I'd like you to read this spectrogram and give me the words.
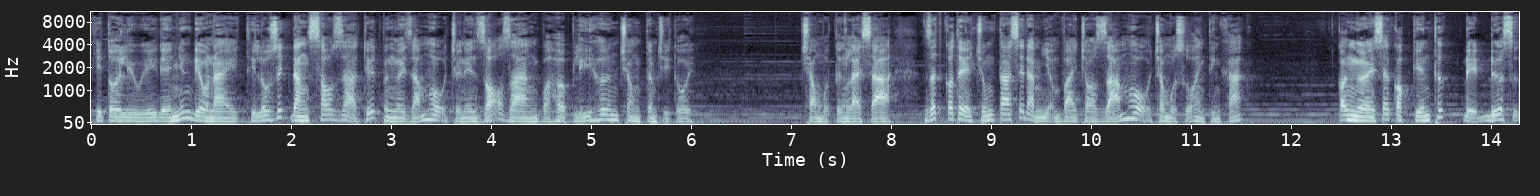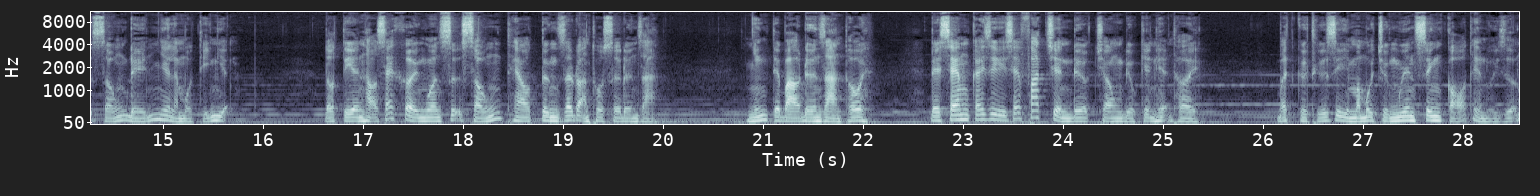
Khi tôi lưu ý đến những điều này thì logic đằng sau giả thuyết về người giám hộ trở nên rõ ràng và hợp lý hơn trong tâm trí tôi. Trong một tương lai xa, rất có thể chúng ta sẽ đảm nhiệm vai trò giám hộ cho một số hành tinh khác. Con người sẽ có kiến thức để đưa sự sống đến như là một thí nghiệm. Đầu tiên họ sẽ khởi nguồn sự sống theo từng giai đoạn thô sơ đơn giản. Những tế bào đơn giản thôi, để xem cái gì sẽ phát triển được trong điều kiện hiện thời. Bất cứ thứ gì mà môi trường nguyên sinh có thể nuôi dưỡng.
